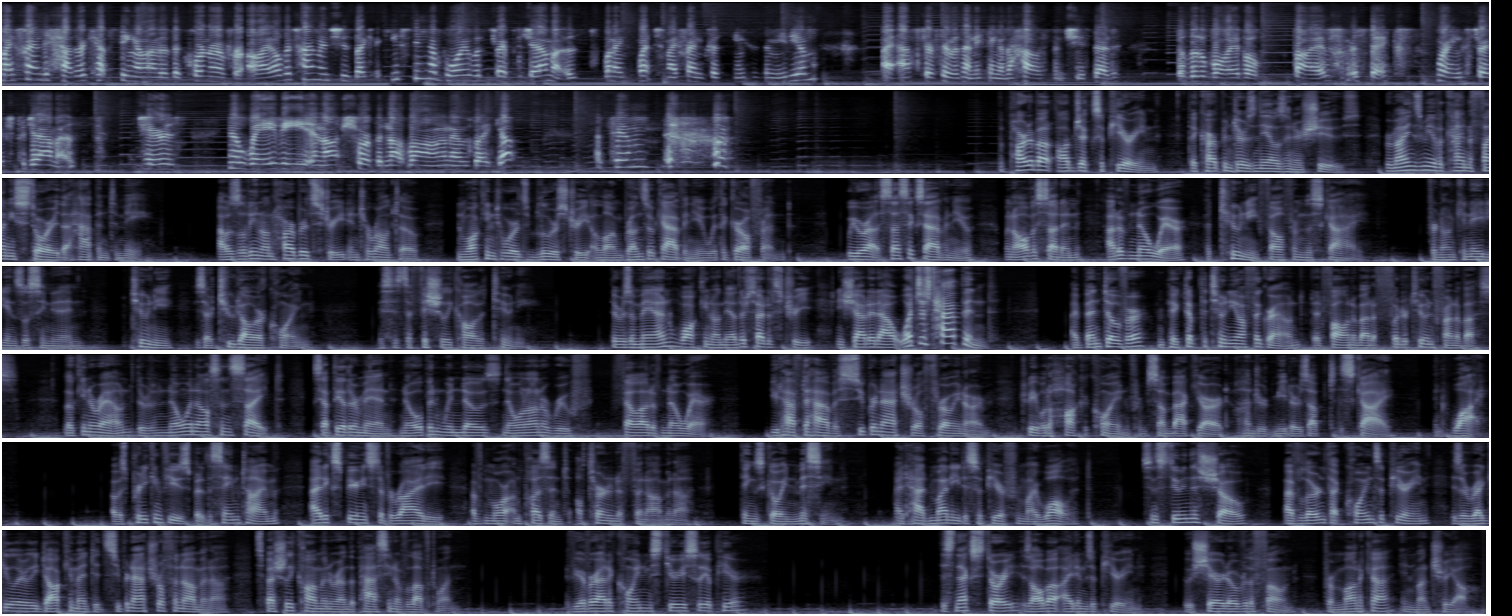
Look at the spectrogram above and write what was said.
My friend Heather kept seeing him out of the corner of her eye all the time, and she's like, "I keep seeing a boy with striped pajamas." When I went to my friend Christine, who's a medium, I asked her if there was anything in the house, and she said, "A little boy about five or six wearing striped pajamas. His hair is, you know, wavy and not short but not long." And I was like, "Yep." That's him. the part about objects appearing, the carpenter's nails in her shoes, reminds me of a kind of funny story that happened to me. I was living on Harbord Street in Toronto and walking towards Bloor Street along Brunswick Avenue with a girlfriend. We were at Sussex Avenue when all of a sudden, out of nowhere, a toonie fell from the sky. For non Canadians listening in, a toonie is our $2 coin. This is officially called a toonie. There was a man walking on the other side of the street, and he shouted out, What just happened? I bent over and picked up the toonie off the ground that had fallen about a foot or two in front of us. Looking around, there was no one else in sight except the other man. No open windows, no one on a roof. Fell out of nowhere. You'd have to have a supernatural throwing arm to be able to hawk a coin from some backyard a 100 meters up to the sky. And why? I was pretty confused, but at the same time, I had experienced a variety of more unpleasant alternative phenomena, things going missing. I'd had money disappear from my wallet. Since doing this show, I've learned that coins appearing is a regularly documented supernatural phenomena, especially common around the passing of a loved one. Have you ever had a coin mysteriously appear? This next story is all about items appearing. It was shared over the phone from Monica in Montreal.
